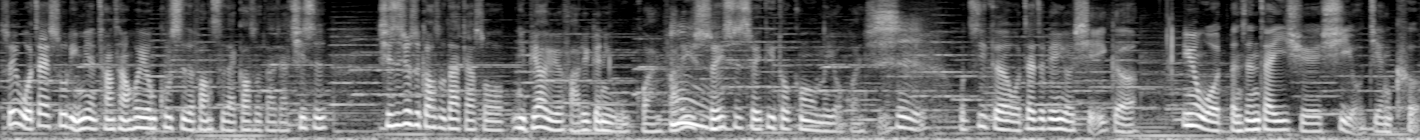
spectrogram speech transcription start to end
所以我在书里面常常会用故事的方式来告诉大家，其实。其实就是告诉大家说，你不要以为法律跟你无关，法律随时随地都跟我们有关系。是我记得我在这边有写一个，因为我本身在医学系有兼课，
